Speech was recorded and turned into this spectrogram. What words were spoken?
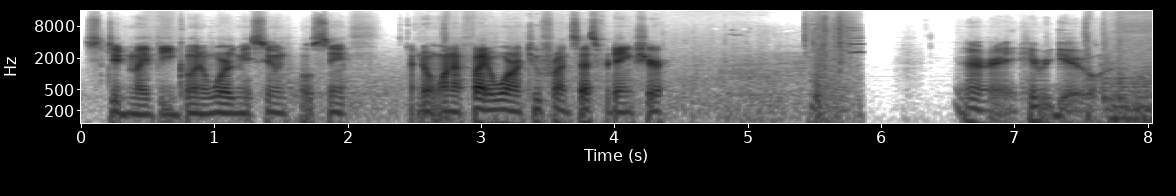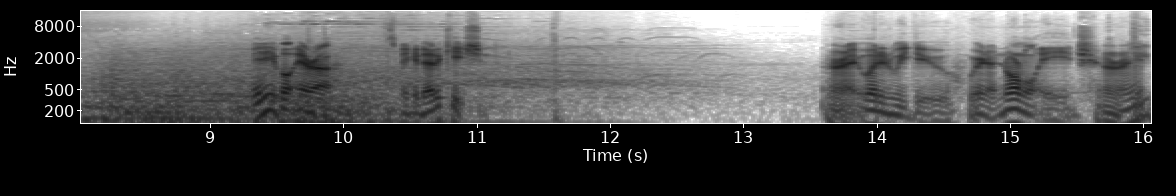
This dude might be going to war with me soon. We'll see. I don't want to fight a war on two fronts, that's for dang sure. Alright, here we go. Medieval era. Let's make a dedication. Alright, what did we do? We're in a normal age, alright.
